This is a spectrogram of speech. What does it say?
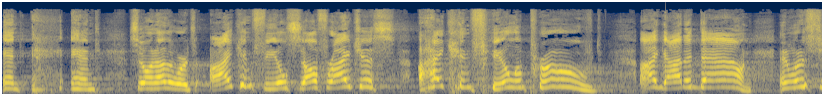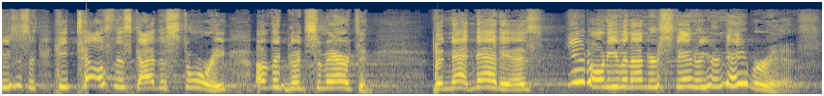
And, and so, in other words, I can feel self righteous. I can feel approved. I got it down. And what does Jesus say? He tells this guy the story of the Good Samaritan. The net net is, you don't even understand who your neighbor is.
